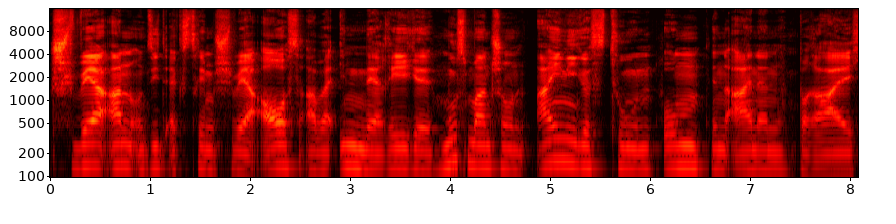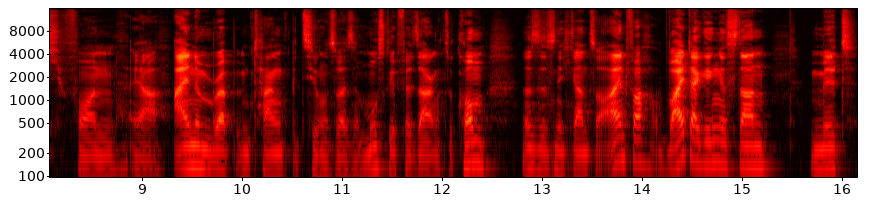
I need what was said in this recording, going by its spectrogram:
schwer an und sieht extrem schwer aus, aber in der Regel muss man schon einiges tun, um in einen Bereich von ja, einem Rep im Tank bzw. Muskelversagen zu kommen. Das ist nicht ganz so einfach. Weiter ging es dann mit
